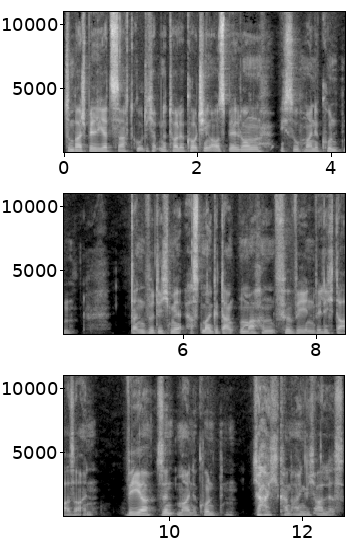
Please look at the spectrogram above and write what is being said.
zum Beispiel jetzt sagt, gut, ich habe eine tolle Coaching-Ausbildung, ich suche meine Kunden, dann würde ich mir erstmal Gedanken machen, für wen will ich da sein? Wer sind meine Kunden? Ja, ich kann eigentlich alles.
